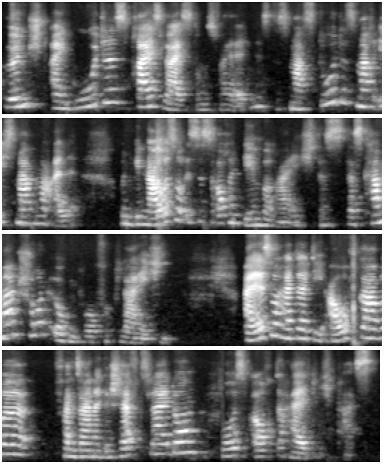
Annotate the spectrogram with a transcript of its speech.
wünscht ein gutes Preis-Leistungs-Verhältnis. Das machst du, das mache ich, das machen wir alle. Und genauso ist es auch in dem Bereich. Das, das kann man schon irgendwo vergleichen. Also hat er die Aufgabe von seiner Geschäftsleitung, wo es auch gehaltlich passt.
